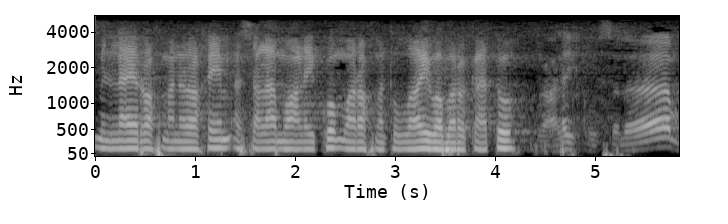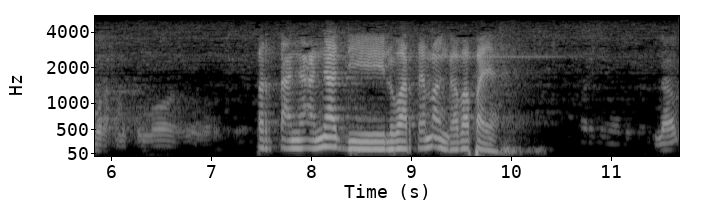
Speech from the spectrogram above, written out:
Bismillahirrahmanirrahim. Assalamualaikum warahmatullahi wabarakatuh. Waalaikumsalam warahmatullahi wabarakatuh. Pertanyaannya di luar tema enggak apa-apa ya? Naam.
